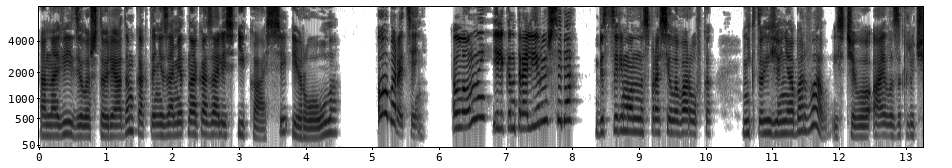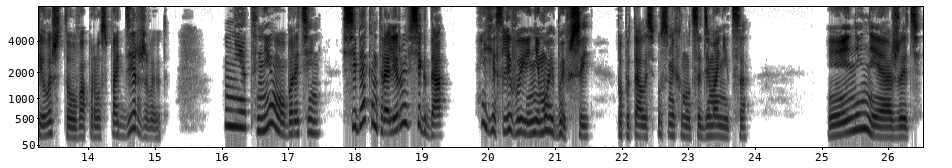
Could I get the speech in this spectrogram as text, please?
Она видела, что рядом как-то незаметно оказались и Касси, и Роула. «Оборотень!» «Лунный или контролируешь себя?» — бесцеремонно спросила воровка. Никто ее не оборвал, из чего Айла заключила, что вопрос поддерживают. «Нет, не оборотень. Себя контролирую всегда. Если вы не мой бывший», — попыталась усмехнуться демоница. «И не нежить»,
